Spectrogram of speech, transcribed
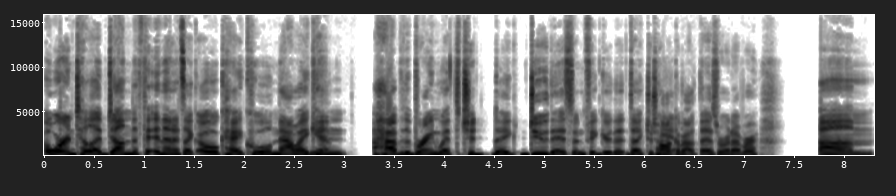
or until I've done the thing, and then it's like, oh, okay, cool. Now I can have the brain width to like do this and figure that like to talk Yeah. about this or whatever. Um,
